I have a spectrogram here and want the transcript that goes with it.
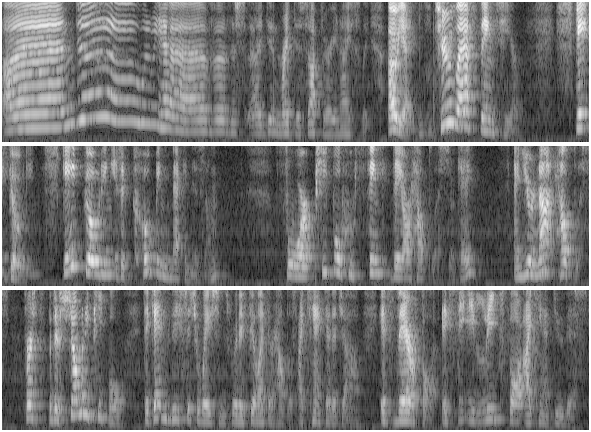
And uh, what do we have? Uh, this I didn't write this up very nicely. Oh yeah, two last things here. Scapegoating. Scapegoating is a coping mechanism for people who think they are helpless, okay? And you're not helpless. First, but there's so many people that get into these situations where they feel like they're helpless. I can't get a job. It's their fault. It's the elite's fault I can't do this.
